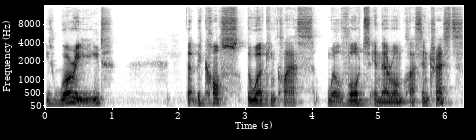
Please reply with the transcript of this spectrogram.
He's worried that because the working class will vote in their own class interests,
